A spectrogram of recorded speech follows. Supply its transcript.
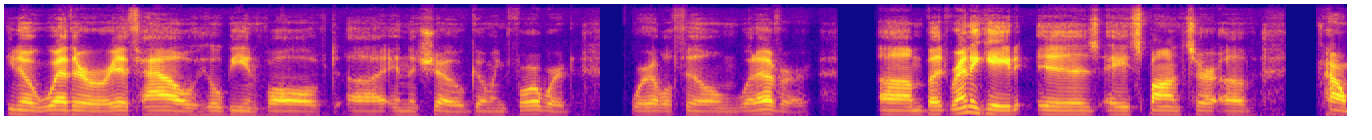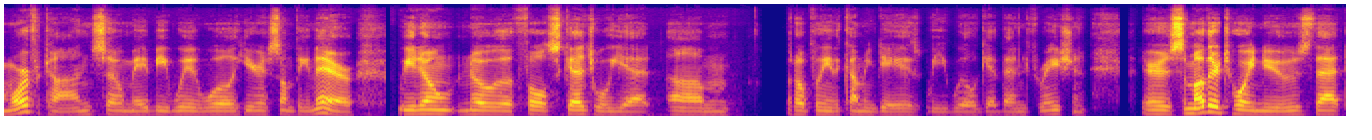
you know, whether or if how he'll be involved uh, in the show going forward, where it'll film, whatever. Um, but Renegade is a sponsor of Power Morphicon, so maybe we will hear something there. We don't know the full schedule yet. Um, but hopefully in the coming days we will get that information. There's some other toy news that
